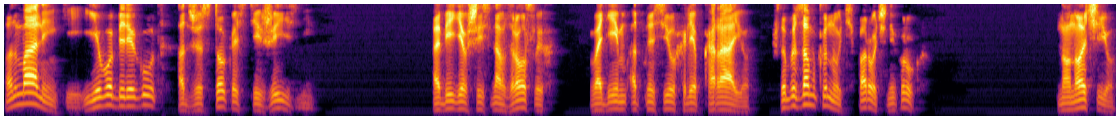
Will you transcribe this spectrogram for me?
Он маленький, его берегут от жестокости жизни. Обидевшись на взрослых, Вадим относил хлеб к раю, чтобы замкнуть порочный круг. Но ночью,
